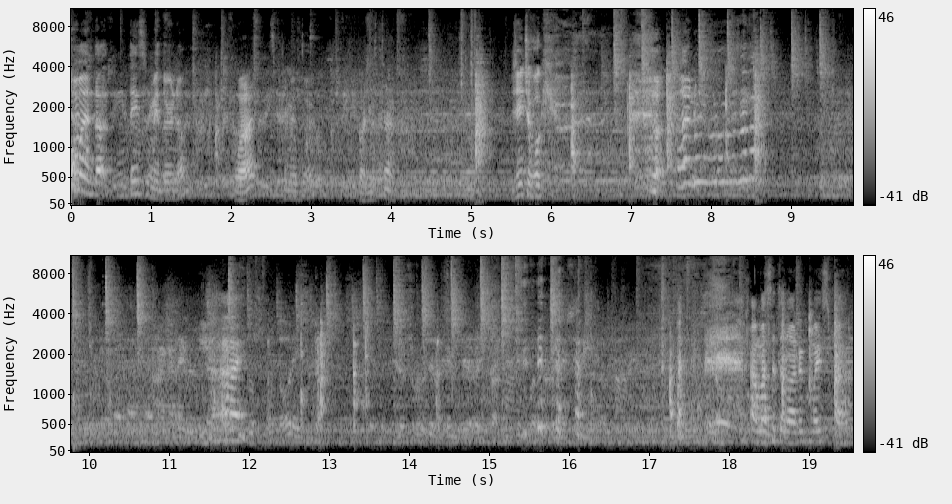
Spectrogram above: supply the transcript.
Ô, mano, dá- não tem espremedor, não? What? Is that? Gente, eu vou aqui. Ai, não vou fazer nada. Ai. A massa tá na hora com mais espátula.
